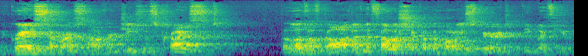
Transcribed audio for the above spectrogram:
The grace of our sovereign Jesus Christ, the love of God, and the fellowship of the Holy Spirit be with you.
